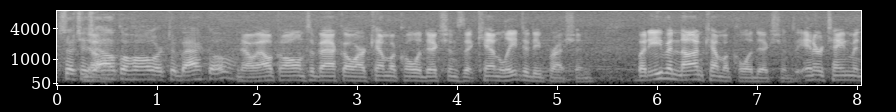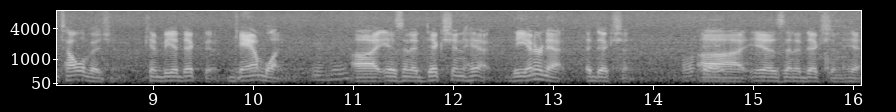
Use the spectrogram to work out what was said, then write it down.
such as No. alcohol or tobacco? No, alcohol and tobacco are chemical addictions that can lead to depression, but even non chemical addictions, entertainment television can be addictive. Gambling uh, is an addiction hit. The internet addiction Okay. uh, is an addiction hit.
